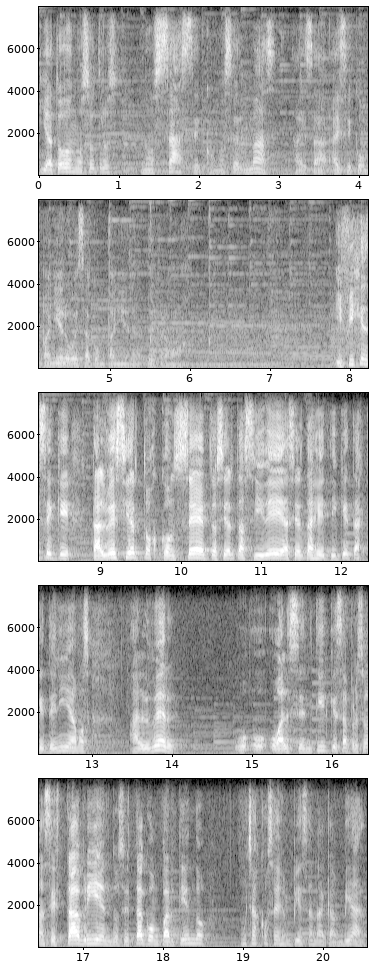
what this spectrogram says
y a todos nosotros nos hace conocer más a, ese compañero o esa compañera de trabajo. Y fíjense que tal vez ciertos conceptos, ciertas ideas, ciertas etiquetas que teníamos, al ver o al sentir que esa persona se está abriendo, se está compartiendo, muchas cosas empiezan a cambiar.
